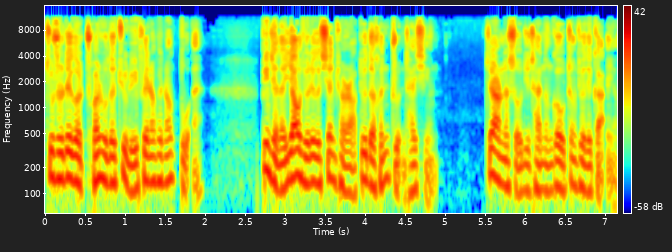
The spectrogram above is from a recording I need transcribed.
就是这个传输的距离非常非常短，并且呢要求这个线圈啊对得很准才行，这样呢手机才能够正确的感应。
